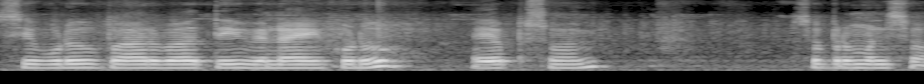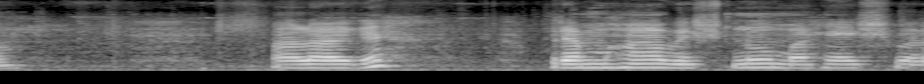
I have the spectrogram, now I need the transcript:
శివుడు పార్వతి వినాయకుడు అయ్యప్ప స్వామి సుబ్రహ్మణ్య స్వామి. అలాగే బ్రహ్మ విష్ణు మహేశ్వర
